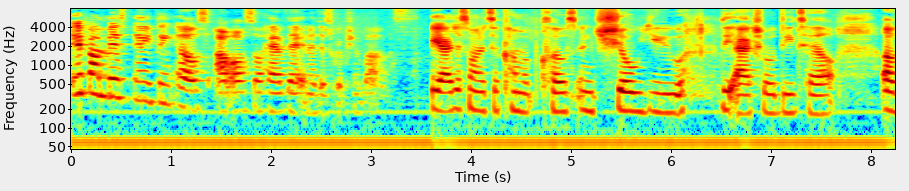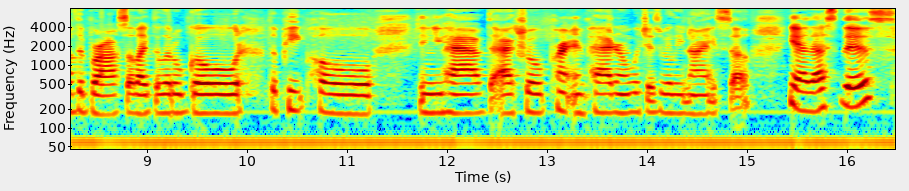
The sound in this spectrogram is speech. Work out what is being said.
If i missed anything else i'll also have that in the description box. Yeah i just wanted to come up close and show you the actual detail of the bra. So like the little gold the peephole then you have the actual print and pattern which is really nice. So yeah that's this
